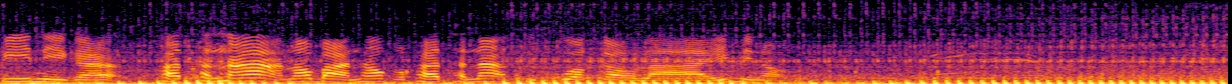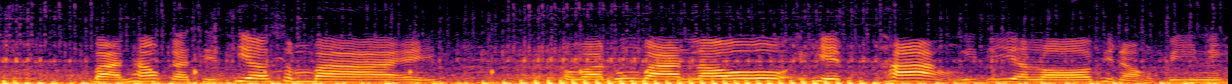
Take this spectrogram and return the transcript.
ปีนี้ก็พัฒนาเนาะบ้านเฮาก็พัฒนาขึ้นกว่าเก่าหลายพี่น้องบ้านเฮาก็สิเที่ยวสบาย เพราะว่าลุงบ้านเราเฮ็ดทางดีอะรอพี่น้องปีนี้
